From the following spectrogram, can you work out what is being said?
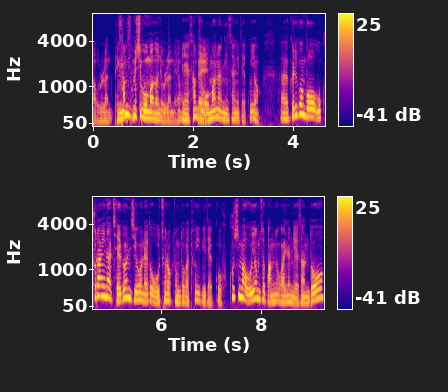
올랐, 135만 원이 올랐네요. 예, 35만 원 인상이 됐고요. 어, 그리고 뭐 우크라이나 재건 지원에도 5천억 정도가 투입이 됐고 후쿠시마 오염수 방류 관련 예산도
